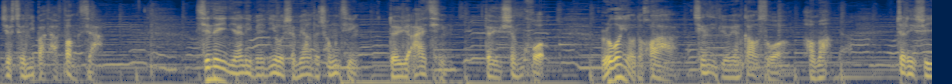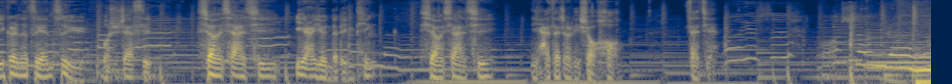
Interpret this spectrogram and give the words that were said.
就请你把它放下。新的一年里面，你有什么样的憧憬？对于爱情，对于生活，如果有的话，请你留言告诉我好吗？这里是一个人的自言自语，我是 Jessie 希望下一期依然有你的聆听，希望下一期你还在这里守候。再见。我也是陌生人。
